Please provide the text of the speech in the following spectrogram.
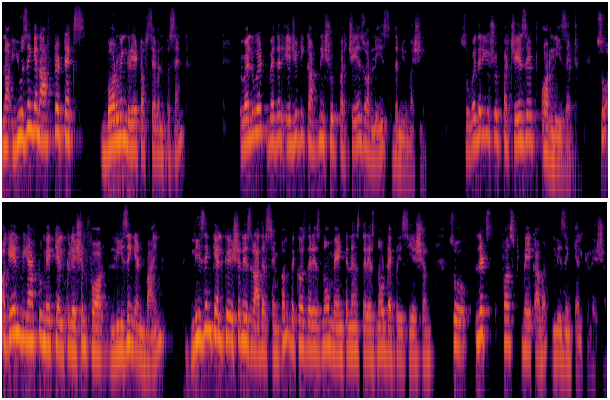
Now using an after tax borrowing rate of 7%, evaluate whether AGD company should purchase or lease the new machine. So whether you should purchase it or lease it. So again, we have to make calculation for leasing and buying. Leasing calculation is rather simple because there is no maintenance, there is no depreciation. So let's first make our leasing calculation.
